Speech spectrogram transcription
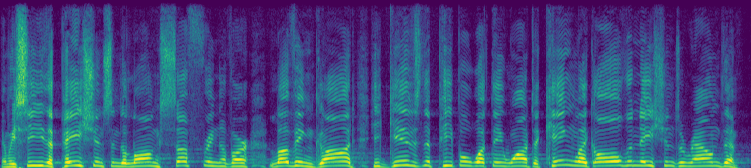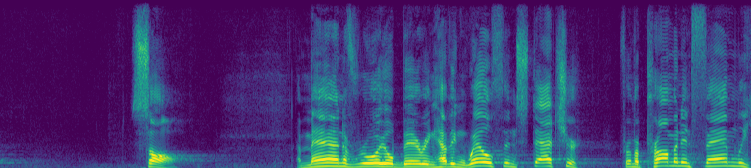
And we see the patience and the long suffering of our loving God. He gives the people what they want a king like all the nations around them. Saul, a man of royal bearing, having wealth and stature, from a prominent family.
